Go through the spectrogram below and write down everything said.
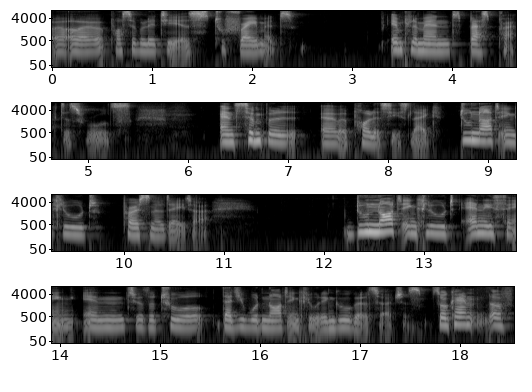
uh, possibility is to frame it, implement best practice rules and simple uh, policies like do not include personal data. Do not include anything into the tool that you would not include in Google searches. So, kind of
